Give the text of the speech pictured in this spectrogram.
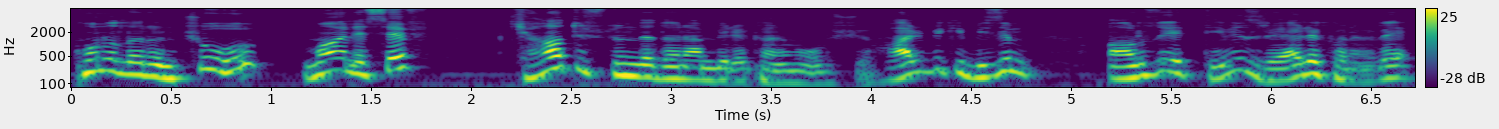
konuların çoğu maalesef kağıt üstünde dönen bir ekonomi oluşuyor. Halbuki bizim arzu ettiğimiz reel ekonomi ve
